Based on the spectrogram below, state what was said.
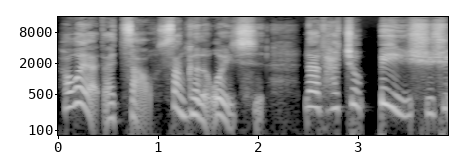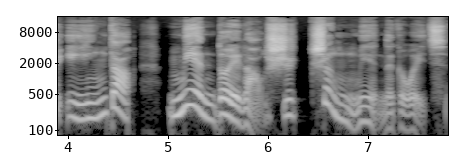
他未来在找上课的位置，那他就必须去引导面对老师正面那个位置，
